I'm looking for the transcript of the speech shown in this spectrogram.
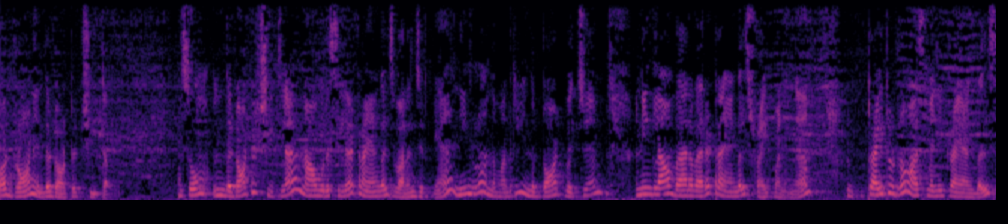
are drawn in the dotted sheet. So இந்த டாட்டட் ஷீட்ல நான் ஒரு சில ட்ரையாங்கிள்ஸ் வரைஞ்சிருக்கேன். நீங்களும் அந்த மாதிரி இந்த டாட் வச்சு நீங்களா வேற வேற ட்ரையாங்கிள்ஸ் ட்ரை பண்ணுங்க. Try to draw as many triangles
